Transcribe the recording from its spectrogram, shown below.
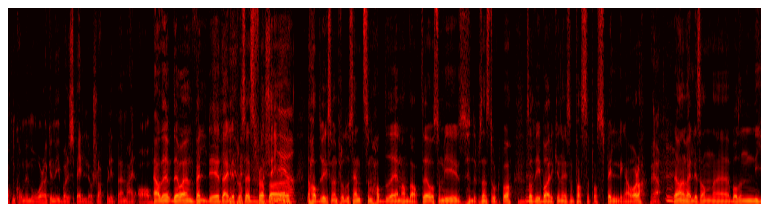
at den kom i mål. Da kunne vi bare spille og slappe litt mer av. Ja, det, det var en veldig deilig prosess. For at da, da hadde vi liksom en produsent som hadde det mandatet, og som vi 100% stolte på. Så at vi bare kunne liksom passe på spillinga vår. da Ja. Mm. Det var en veldig sånn eh, både ny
